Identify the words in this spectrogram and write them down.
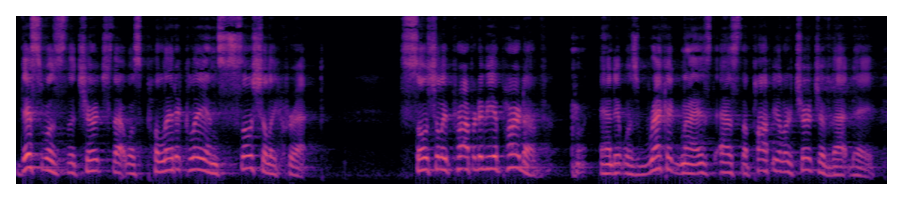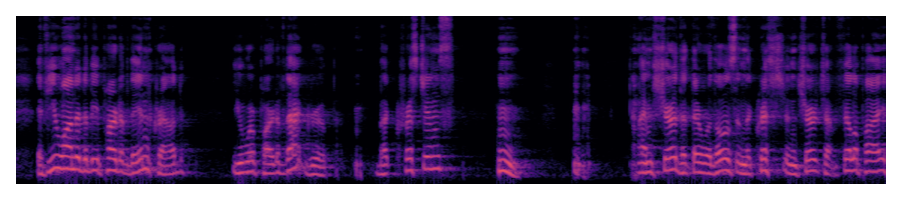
This was the church that was politically and socially correct, socially proper to be a part of and it was recognized as the popular church of that day. If you wanted to be part of the in crowd, you were part of that group. But Christians, hmm, I'm sure that there were those in the Christian church at Philippi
